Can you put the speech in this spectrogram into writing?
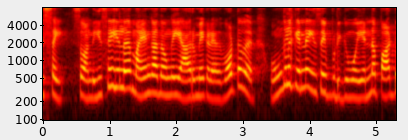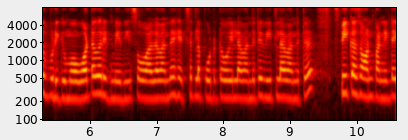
இசை. ஸோ அந்த இசையில் மயங்காதவங்க யாருமே கிடையாது. வாட் எவர் உங்களுக்கு என்ன இசை பிடிக்குமோ என்ன பாட்டு பிடிக்குமோ வாட் எவர் இட் மேபி ஸோ அதை வந்து ஹெட்செட்டில் போட்டுட்டோ இல்லை வந்துட்டு வீட்டில் வந்துட்டு ஸ்பீக்கர்ஸ் ஆன் பண்ணிவிட்டு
